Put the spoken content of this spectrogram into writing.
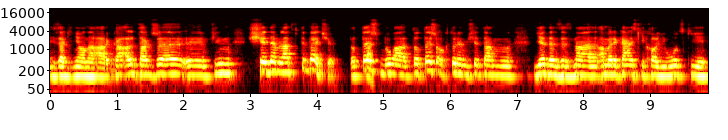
i Zaginiona Arka, ale także e, film Siedem lat w Tybecie. To też była, to też o którym się tam jeden ze zna, amerykański, hollywoodzki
